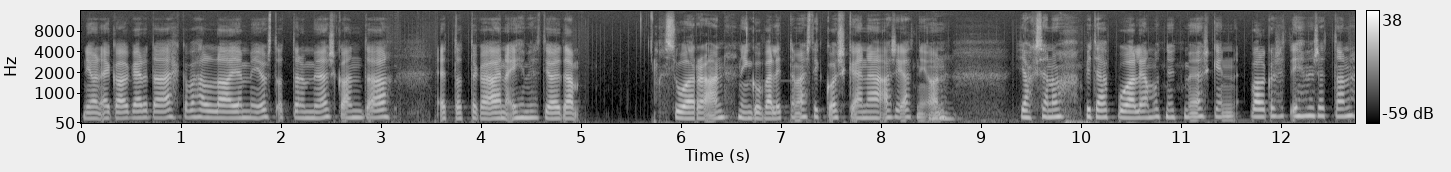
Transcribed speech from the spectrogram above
niin on ekaa kertaa ehkä vähän laajemmin just ottanut myös kantaa. Että totta kai aina ihmiset, joita suoraan niin kuin välittömästi koskee nämä asiat, niin on mm. jaksanut pitää puolia, mutta nyt myöskin valkoiset ihmiset on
